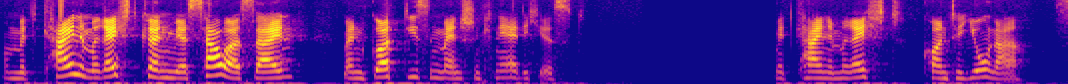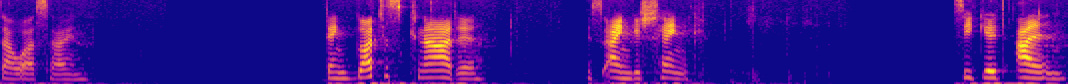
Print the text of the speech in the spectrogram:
Und mit keinem Recht können wir sauer sein, wenn Gott diesem Menschen gnädig ist. Mit keinem Recht konnte Jona sauer sein. Denn Gottes Gnade ist ein Geschenk. Sie gilt allen.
